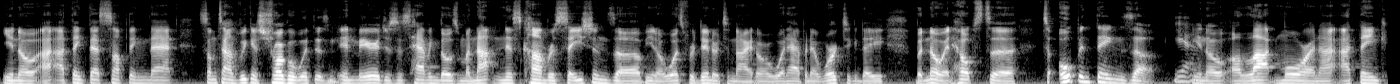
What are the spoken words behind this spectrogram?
You know, I, I think that's something that sometimes we can struggle with is in marriage is just having those monotonous conversations of you know what's for dinner tonight or what happened at work today. But no, it helps to to open things up. Yeah. You know, a lot more, and I, I think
